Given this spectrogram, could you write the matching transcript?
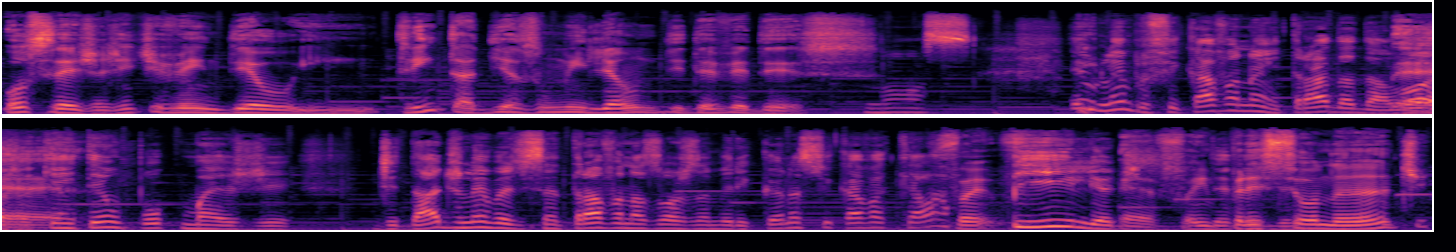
Ou seja, a gente vendeu em 30 dias um milhão de DVDs. Nossa. Eu lembro, ficava na entrada da loja. É. Quem tem um pouco mais de, de idade lembra disso. Entrava nas lojas americanas, ficava aquela Foi, pilha de. é, foi DVD. impressionante.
